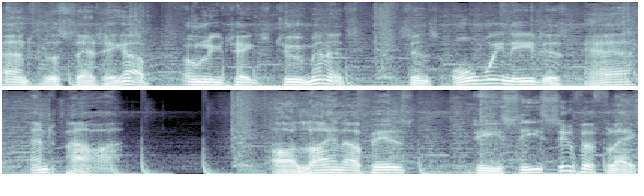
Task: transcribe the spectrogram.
And the setting up only takes 2 minutes since all we need is air and power. Our lineup is DC Superflex,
